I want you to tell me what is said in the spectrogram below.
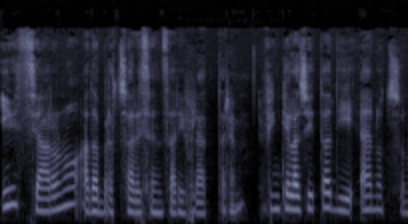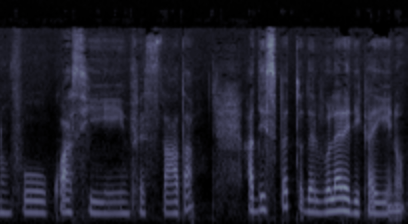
Iniziarono ad abbracciare senza riflettere, finché la città di Enoch non fu quasi infestata, a dispetto del volere di Caino.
